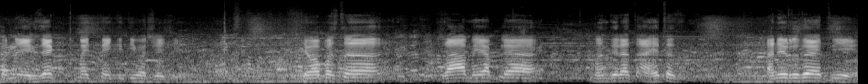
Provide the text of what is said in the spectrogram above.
पण एक्झॅक्ट माहीत नाही किती वर्षाची. तेव्हापासनं तेव्हापासून राम हे आपल्या मंदिरात आहेतच आणि हृदयातही आहे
